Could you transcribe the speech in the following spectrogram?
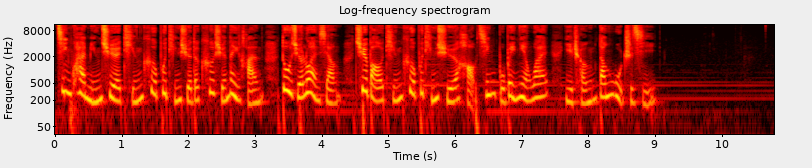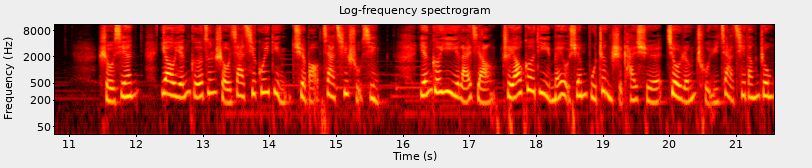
尽快明确停课不停学的科学内涵，杜绝乱象，确保停课不停学好经不被念歪，已成当务之急。首先，要严格遵守假期规定，确保假期属性。严格意义来讲，只要各地没有宣布正式开学，就仍处于假期当中。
